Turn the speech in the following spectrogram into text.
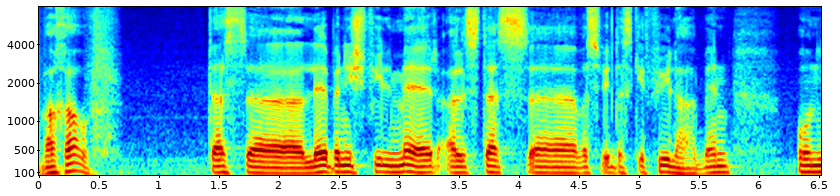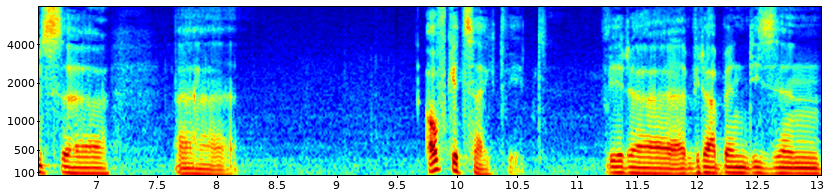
wach auf. Das äh, Leben ist viel mehr als das, äh, was wir das Gefühl haben, uns äh, äh, aufgezeigt wird. Wir, wir haben diesen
